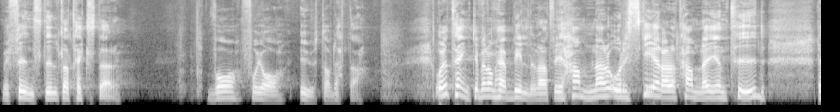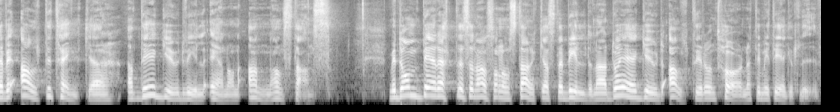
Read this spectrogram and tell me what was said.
Med finstilta texter. Vad får jag ut av detta? Och jag tänker med de här bilderna att vi hamnar och riskerar att hamna i en tid där vi alltid tänker att det Gud vill är någon annanstans. Med de berättelserna som de starkaste bilderna, då är Gud alltid runt hörnet i mitt eget liv.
